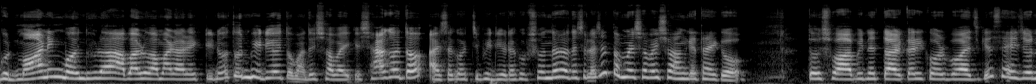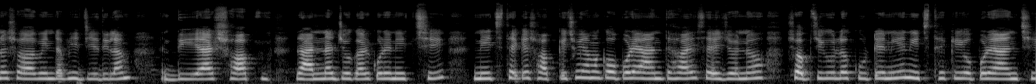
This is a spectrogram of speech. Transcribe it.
গুড মর্নিং বন্ধুরা। আবারও আমার আর একটি নতুন ভিডিও তোমাদের সবাইকে স্বাগত। আশা করছি ভিডিওটা খুব সুন্দর হতে চলেছে। তোমরা সবাই সঙ্গে থাকো। তো সোয়াবিনের তরকারি করব আজকে, সেই জন্য সোয়াবিনটা ভিজিয়ে দিলাম। দিয়ে আর সব রান্নার জোগাড় করে নিচ্ছি। নিচ থেকে সব কিছুই আমাকে ওপরে আনতে হয়, সেই জন্য সবজিগুলো কুটে নিয়ে নিচ থেকেই ওপরে আনছি।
